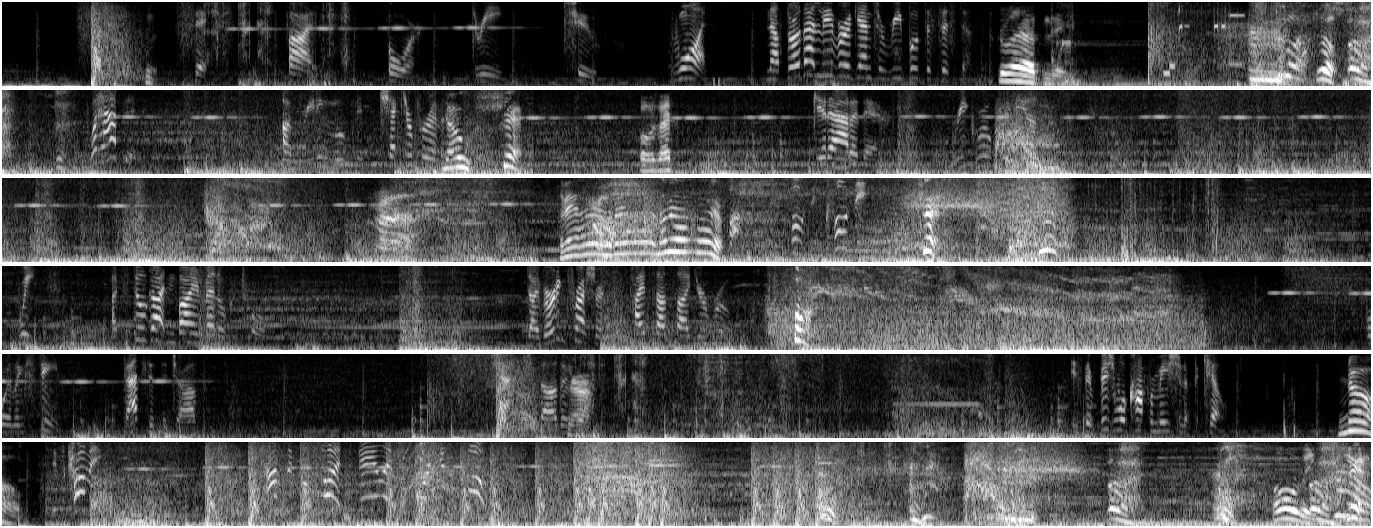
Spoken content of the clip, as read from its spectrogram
Six, five, four, three, two, one. Now throw that lever again to reboot the system. Gladly. What happened? I'm reading movement. Check your perimeter. No shit. What was that? Get out of there. Regroup with the others. Let me out! Let me out! Let me out! Fuck. Close it. Close it. Shit! Wait. I've still got environmental controls. Diverting pressure to pipes outside your room. Fuck! Boiling steam. That did the job. Check the other door. Yeah. Is confirmation of the kill? No! It's coming! Acid for blood! Nail it before it gets close! Holy shit!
